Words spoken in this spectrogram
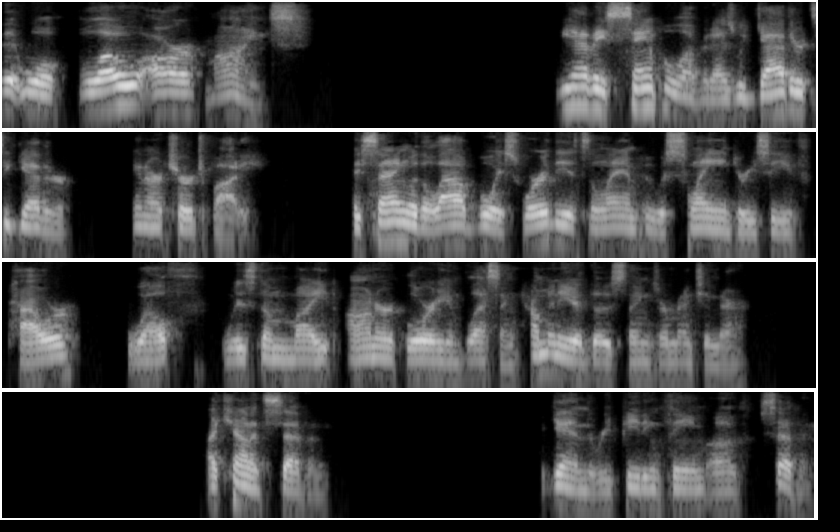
that will blow our minds. We have a sample of it as we gather together in our church body. They sang with a loud voice, Worthy is the Lamb who was slain to receive power, wealth, wisdom, might, honor, glory, and blessing. How many of those things are mentioned there? I counted seven. Again, the repeating theme of seven.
